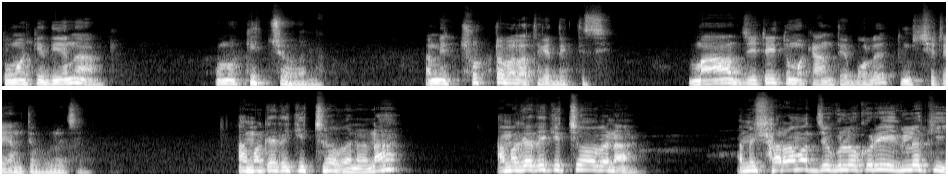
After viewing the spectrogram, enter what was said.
তোমাকে দিয়ে না কোনো কিচ্ছু হবে না। আমি ছোট্টবেলা থেকে দেখতেছি। মা যেটাই তোমাকে আনতে বলে তুমি সেটাই আনতে ভুলেছো আমাকে দিয়ে কিচ্ছু হবে না না? আমাকে দিয়ে কিচ্ছু হবে না? আমি সারা মাস যেগুলো করি এগুলো কি?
